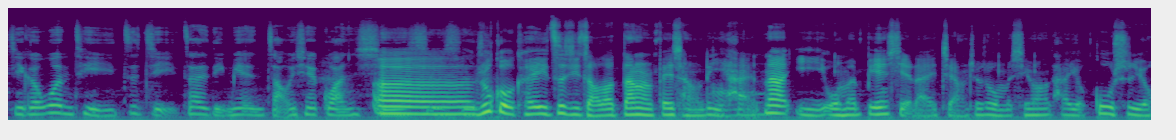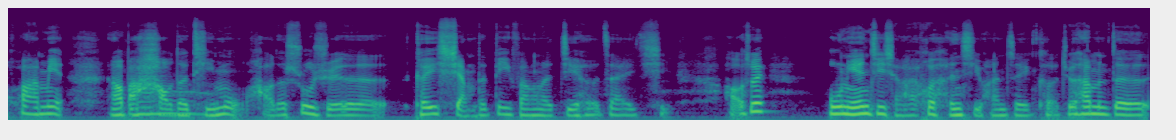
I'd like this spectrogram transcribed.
几个问题，自己在里面找一些关系。呃，是是如果可以自己找到，当然非常厉害。哦，那以我们编写来讲，就是我们希望它有故事、有画面，然后把好的题目、哦、好的数学的可以想的地方呢结合在一起。好，所以五年级小孩会很喜欢这一课，就他们的。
